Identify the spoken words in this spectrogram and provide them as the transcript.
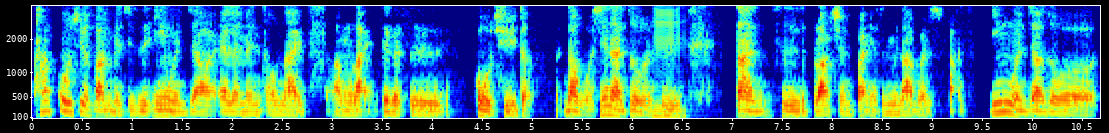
它过去的版本其实英文叫 Elemental Nights Online，这个是过去的。那我现在做的是，但是 Blockchain 版也是 Metaverse 版，英文叫做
